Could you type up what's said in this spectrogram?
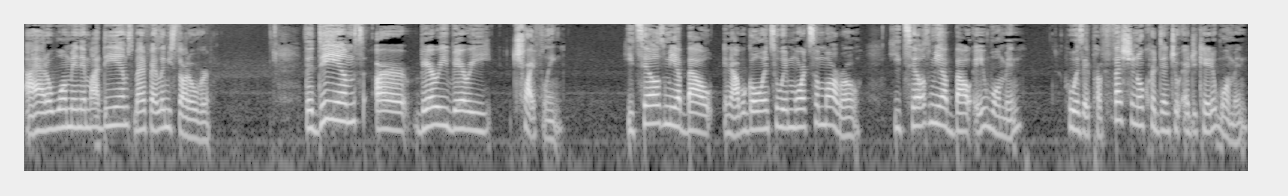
I had a woman in my DMs. Matter of fact, let me start over. The DMs are very, very trifling. He tells me about, and I will go into it more tomorrow. He tells me about a woman who is a professional, credential, educated woman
